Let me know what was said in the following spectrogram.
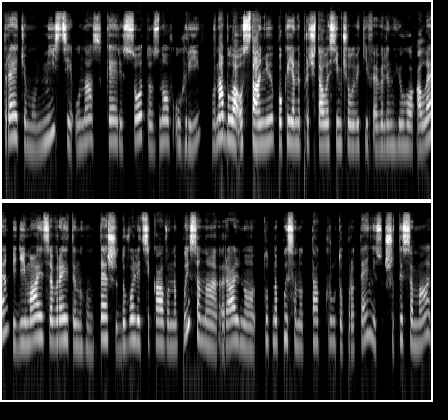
третьому місці у нас Керрі Сото знов у грі. Вона була останньою, поки я не прочитала сім чоловіків Евелін Гюго, але підіймається в рейтингу. Теж доволі цікаво написана. Реально, тут написано так круто про теніс, що ти сама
